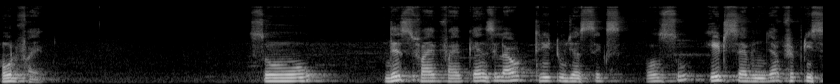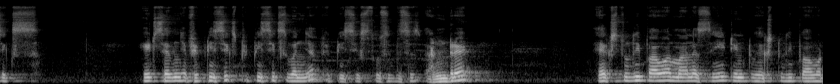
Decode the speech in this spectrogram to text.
whole 5 so this 5 5 cancel out 3 2 just 6 also 8 7 ja 56 8 7 56 56 1 ja 56 so this is 100 x to the power minus 8 into x to the power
